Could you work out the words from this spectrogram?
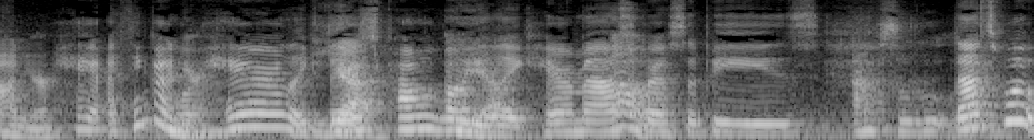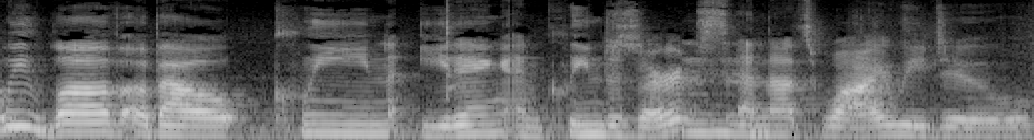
on your hair. I think on your hair. Like yeah. there's probably Oh, yeah. like hair mask Oh. recipes. absolutely That's what we love about clean eating and clean desserts, Mm-hmm. and that's why we do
